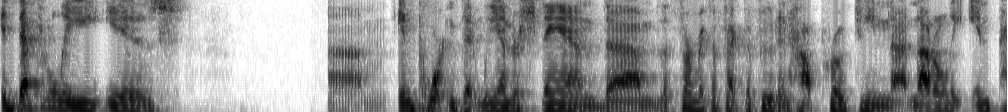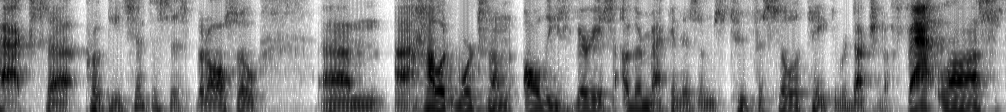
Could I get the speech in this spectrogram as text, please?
it definitely is um, important that we understand um, the thermic effect of food and how protein uh, not only impacts uh, protein synthesis, but also um, uh, how it works on all these various other mechanisms to facilitate the reduction of fat loss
